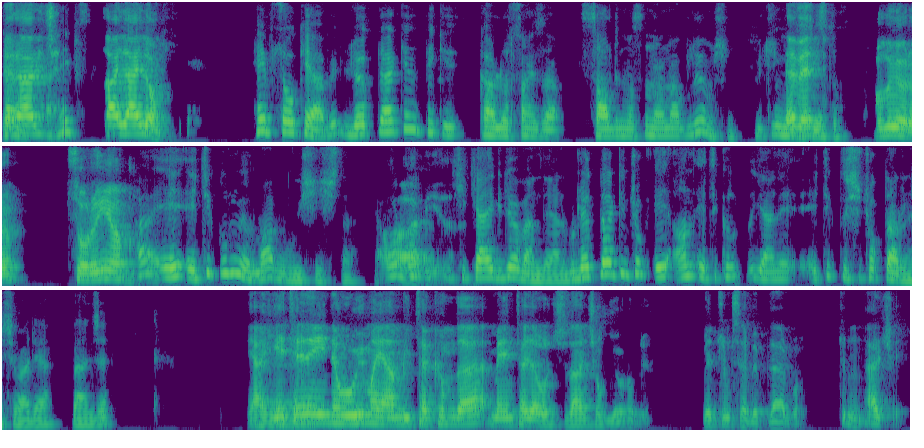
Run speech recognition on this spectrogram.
Tamam. Ferrari için hepsi, lay lay lom. Hepsi okey abi. Leclerc'in peki Carlos Sainz'a saldırmasını normal buluyor musun? Bütün evet yatıp. buluyorum. Sorun yok. Ha, e, etik bulmuyorum abi bu işi işte. Ya orada abi ya. hikaye gidiyor bende yani. Bu Leclerc'in çok e, unethical yani etik dışı çok davranışı var ya bence. Yani ee, yeteneğine uymayan bir takımda mental açıdan çok yoruluyor. Ve tüm sebepler bu. Tüm her şey.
